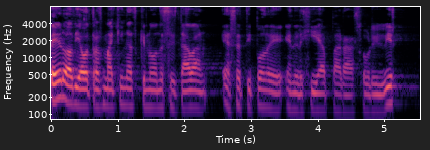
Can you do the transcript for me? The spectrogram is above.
Pero había otras máquinas que no necesitaban ese tipo de energía para sobrevivir.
